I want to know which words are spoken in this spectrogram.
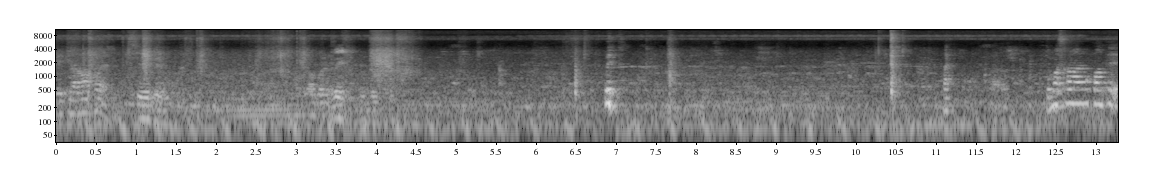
Eight na lang ako eh. 7. Double 3. Wait. Ay. Tumas ka nga ng konti.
